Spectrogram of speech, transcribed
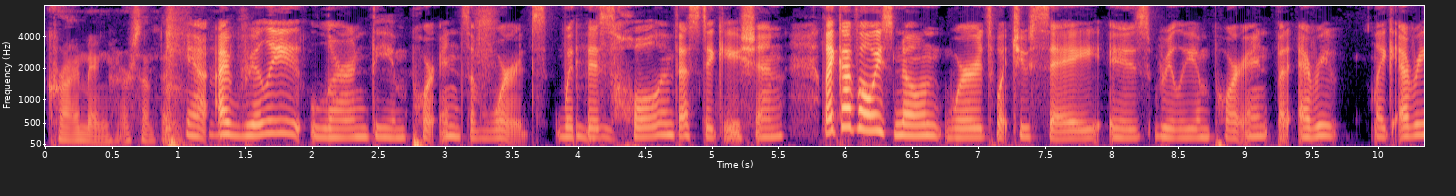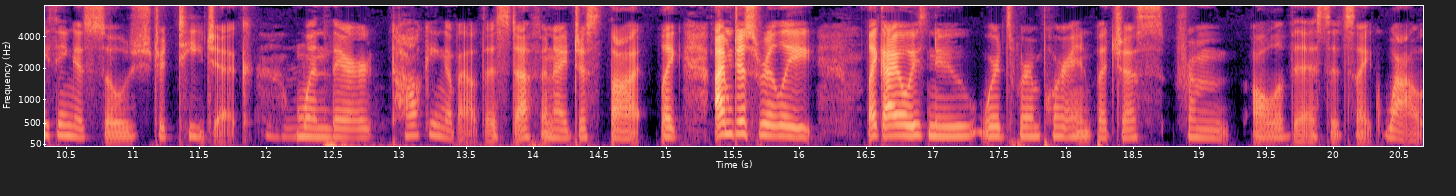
criming or something Yeah, I really learned the importance of words with this whole investigation. Like I've always known words, what you say is really important, but every like everything is so strategic when they're talking about this stuff and I just thought like I'm just really like I always knew words were important, but just from all of this it's like wow,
